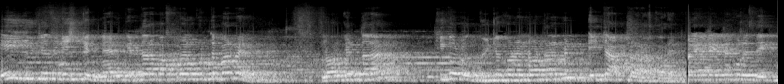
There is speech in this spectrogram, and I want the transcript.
এই দুইটা জিনিসকে ন্যান্ড দ্বারা বাস্তবায়ন করতে পারবেন? নর গেট দ্বারা কি করবেন? দুইটা করে নট আনবেন এইটা আপনারা করেন। একটা একটা করে দেখব।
